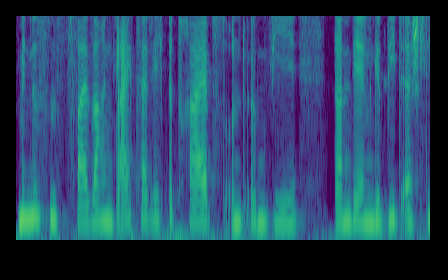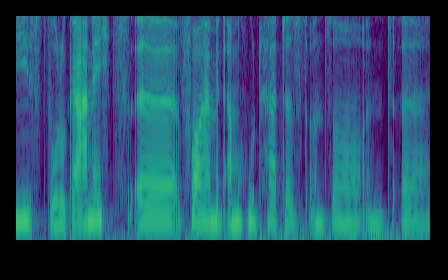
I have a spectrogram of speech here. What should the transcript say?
mindestens zwei Sachen gleichzeitig betreibst und irgendwie dann dir ein Gebiet erschließt, wo du gar nichts äh, vorher mit am Hut hattest und so. Und äh,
